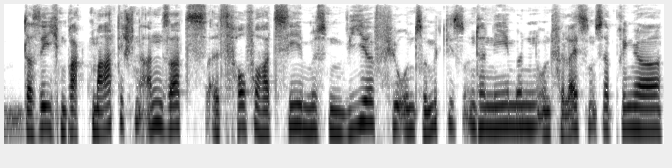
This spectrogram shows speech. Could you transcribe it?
da sehe ich einen pragmatischen Ansatz. Als VVHC müssen wir für unsere Mitgliedsunternehmen und für Leistungserbringer,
